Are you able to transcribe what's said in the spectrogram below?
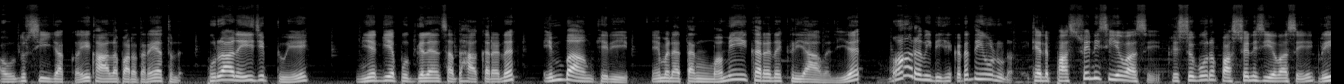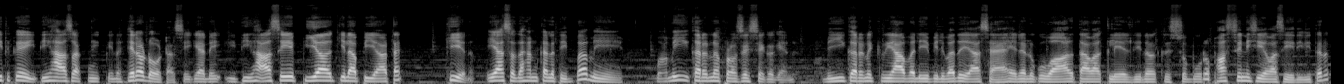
අවුදු සීජක්කයි කාල පරතරය ඇතුළ. පුරාණ ඊජිප්තුවේ මියගිය පුද්ගලයන් සඳහා කරන එම්බාම් කිරීම. එම නැතැන් මමී කරන ක්‍රියාවලිය මාර විදිහකට දියුණුන කැන පස්වනි සියවාසේ ක්‍රිස්ටපූර පස්වනි සියවසේ ග්‍රීතක ඉතිහාසක්නක් වෙන හෙරඩෝටසේ. ගැන ඉතිහාසේ පියා කියලා පියාට කියන. එයා සඳහන් කළ තිබ්බ මේ මමී කරන ප්‍රොසෙස් එක ගැන. මී කරන ක්‍රියාවලේ පිළිබඳ යා සෑහෙනලකු වාර්තාවක් ලේල් දින ක්‍රිස්ටපූර පස්සනි සියවසේද විතර.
